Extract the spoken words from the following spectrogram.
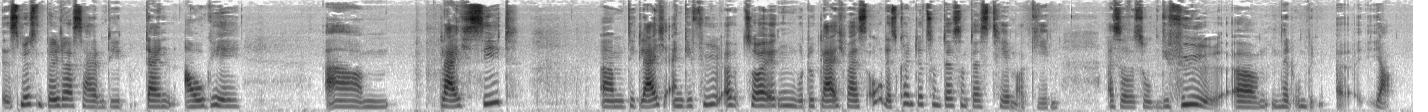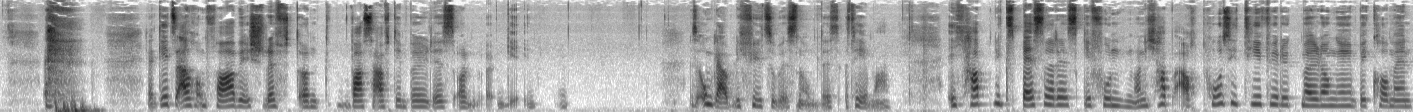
es müssen Bilder sein, die dein Auge ähm, gleich sieht, ähm, die gleich ein Gefühl erzeugen, wo du gleich weißt, oh, das könnte zum das und das Thema gehen. Also so ein Gefühl, ähm, nicht unbedingt, äh, ja. da geht es auch um Farbe, Schrift und was auf dem Bild ist. Und es äh, ist unglaublich viel zu wissen um das Thema. Ich habe nichts Besseres gefunden und ich habe auch positive Rückmeldungen bekommen.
